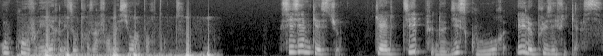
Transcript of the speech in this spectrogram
ou couvrir les autres informations importantes. Sixième question. Quel type de discours est le plus efficace?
